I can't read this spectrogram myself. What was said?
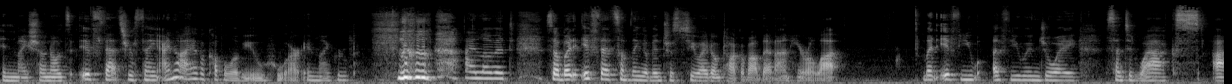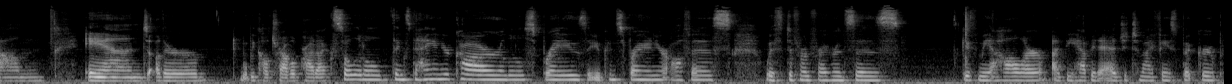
in my show notes if that's your thing. I know I have a couple of you who are in my group. I love it. So, but if that's something of interest to you, I don't talk about that on here a lot. But if you if you enjoy scented wax um, and other what we call travel products. So little things to hang in your car, little sprays that you can spray in your office with different fragrances. Give me a holler. I'd be happy to add you to my Facebook group.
